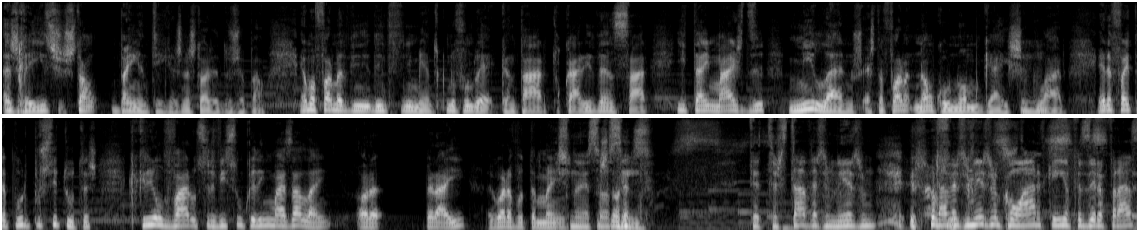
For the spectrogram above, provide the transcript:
as raízes estão bem antigas na história do Japão. É uma forma de, de entretenimento que no fundo é cantar, tocar e dançar e tem mais de mil anos. Esta forma, não com o nome geisha, claro, era feita por prostitutas que queriam levar o serviço um bocadinho mais além. Ora, espera aí, agora vou também. Isto não é só Isto assim. só- Tu, estavas mesmo, estavas mesmo com ar quem ia fazer a frase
